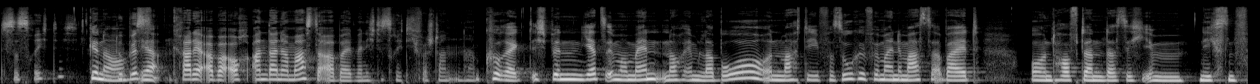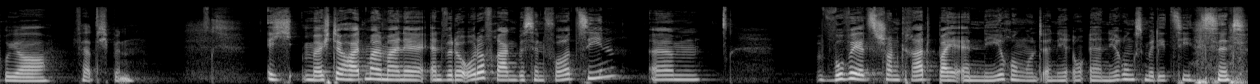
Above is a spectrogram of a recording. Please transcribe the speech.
Ist das richtig? Genau. Du bist ja. gerade aber auch an deiner Masterarbeit, wenn ich das richtig verstanden habe. Korrekt. Ich bin jetzt im Moment noch im Labor und mache die Versuche für meine Masterarbeit und hoffe dann, dass ich im nächsten Frühjahr fertig bin. Ich möchte heute mal meine Entweder-Oder-Fragen ein bisschen vorziehen. Ähm, wo wir jetzt schon gerade bei Ernährung und Ernähr Ernährungsmedizin sind,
